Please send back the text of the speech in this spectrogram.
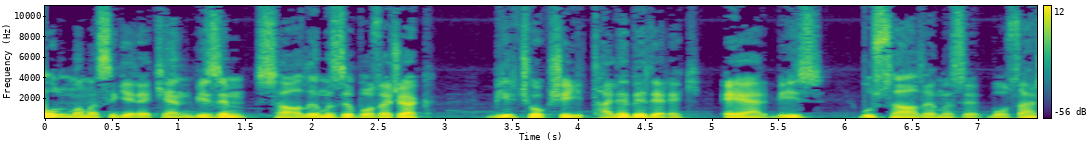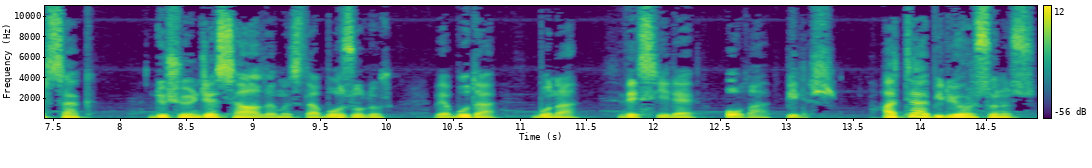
olmaması gereken bizim sağlığımızı bozacak birçok şeyi talep ederek, eğer biz bu sağlığımızı bozarsak, düşünce sağlığımız da bozulur ve bu da buna vesile olabilir. Hatta biliyorsunuz,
